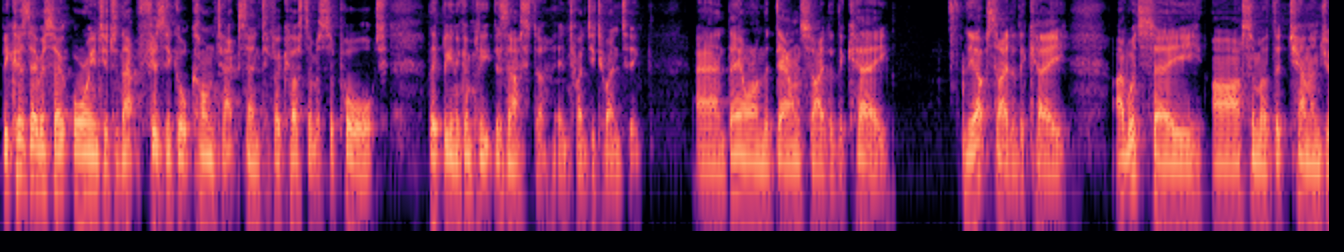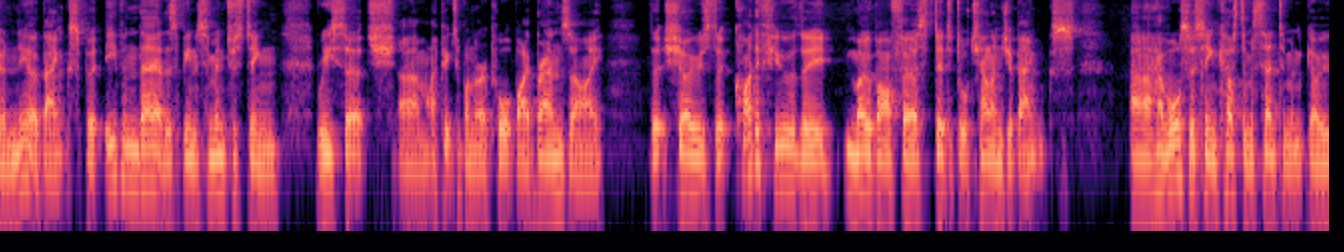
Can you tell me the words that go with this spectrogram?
because they were so oriented to that physical contact center for customer support, they've been a complete disaster in 2020 and they are on the downside of the K. The upside of the K, I would say, are some of the challenger neobanks, but even there, there's been some interesting research. Um, I picked up on a report by BrandsEye that shows that quite a few of the mobile first digital challenger banks uh, have also seen customer sentiment go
